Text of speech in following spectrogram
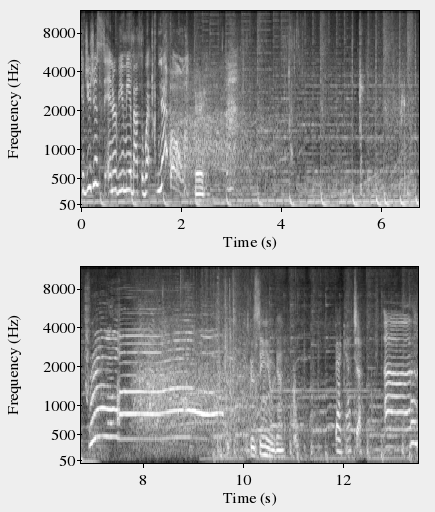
Could you just interview me about the wet? Nevel! Hey. It's good seeing you again. Back at ya. Uh,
